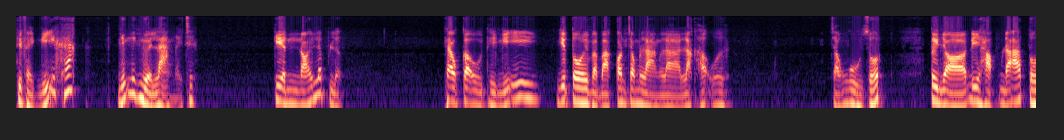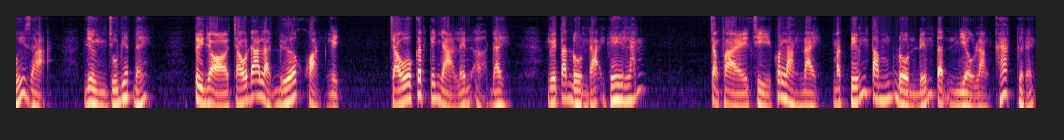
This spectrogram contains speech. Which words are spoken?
thì phải nghĩ khác những cái người làng này chứ. Kiên nói lấp lửng. Theo cậu thì nghĩ như tôi và bà con trong làng là lạc hậu ư? Cháu ngu dốt, từ nhỏ đi học đã tối dạ, nhưng chú biết đấy, từ nhỏ cháu đã là đứa khoản nghịch. Cháu cất cái nhà lên ở đây, người ta đồn đại ghê lắm. Chẳng phải chỉ có làng này mà tiếng tăm đồn đến tận nhiều làng khác cơ đấy.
